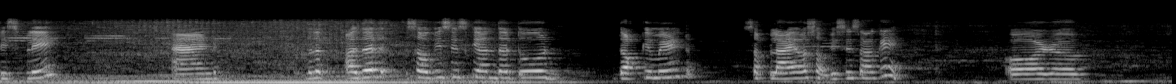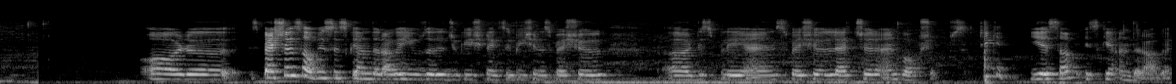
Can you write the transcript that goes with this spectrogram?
display and मतलब अदर सर्विसेज़ के अंदर तो डॉक्यूमेंट सप्लाई और सर्विसेज़ आ गए। और और स्पेशल सर्विसेज़ के अंदर आ गए user education exhibition special display and special lecture and workshops ठीक है, ये सब इसके अंदर आ गए।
